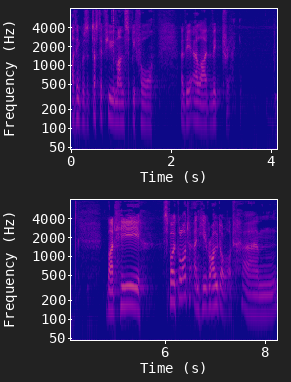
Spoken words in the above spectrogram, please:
I think it was just a few months before the Allied victory. But he spoke a lot and he wrote a lot. Um,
